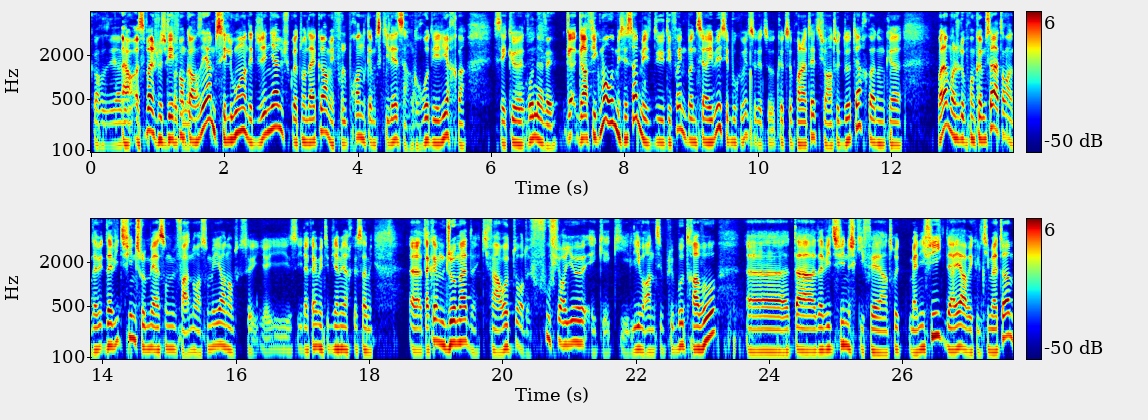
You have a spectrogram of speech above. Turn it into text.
corps et âme. Alors, c'est pas que je le Je défends corps et âme, c'est loin d'être génial, je suis complètement d'accord, mais il faut le prendre comme ce qu'il est, c'est un gros délire, quoi. C'est que un gros navet. Gra- graphiquement, oui, mais c'est ça. Mais des, des fois, une bonne série B, c'est beaucoup mieux de se- que de, se, que de se prendre la tête sur un truc d'auteur, quoi. Donc euh, voilà, moi je le prends comme ça. Attends, David, Finch, mets à son, enfin non, à son meilleur, non, parce que c'est- il, il- il a quand même été bien meilleur que ça. Mais euh, t'as quand même Joe Mad qui fait un retour de fou furieux et qui, livre un de ses plus beaux travaux. Euh, t'as David Finch qui fait un truc magnifique derrière avec Ultimatum.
